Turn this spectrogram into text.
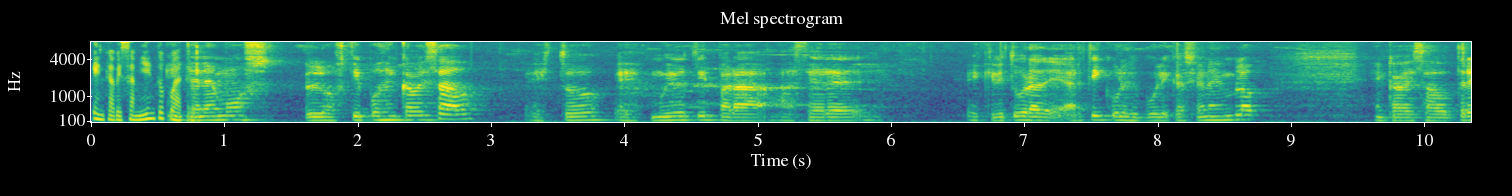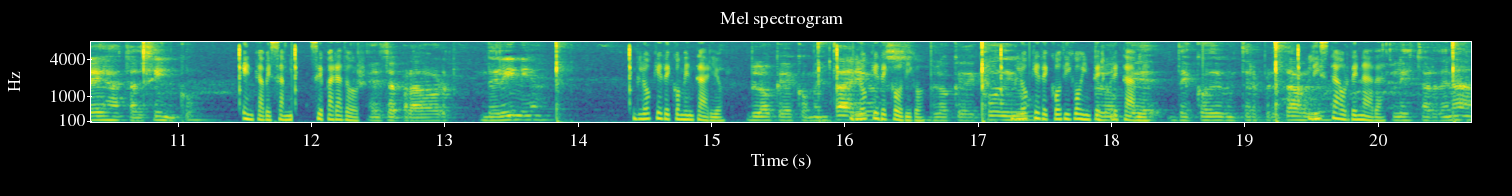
encabezamiento Y 4. tenemos los tipos de encabezado. Esto es muy útil para hacer eh, escritura de artículos y publicaciones en blog. Encabezado 3 hasta el 5. Encabezamiento. Separador. El separador de línea. Bloque de comentario. Bloque de comentarios. Bloque de código. Bloque de código. Bloque de código interpretable. bloque de código interpretable. Lista ordenada. Lista ordenada.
